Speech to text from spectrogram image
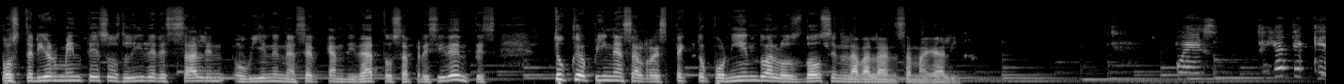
posteriormente esos líderes salen o vienen a ser candidatos a presidentes. ¿Tú qué opinas al respecto poniendo a los dos en la balanza, Magali? Pues fíjate que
